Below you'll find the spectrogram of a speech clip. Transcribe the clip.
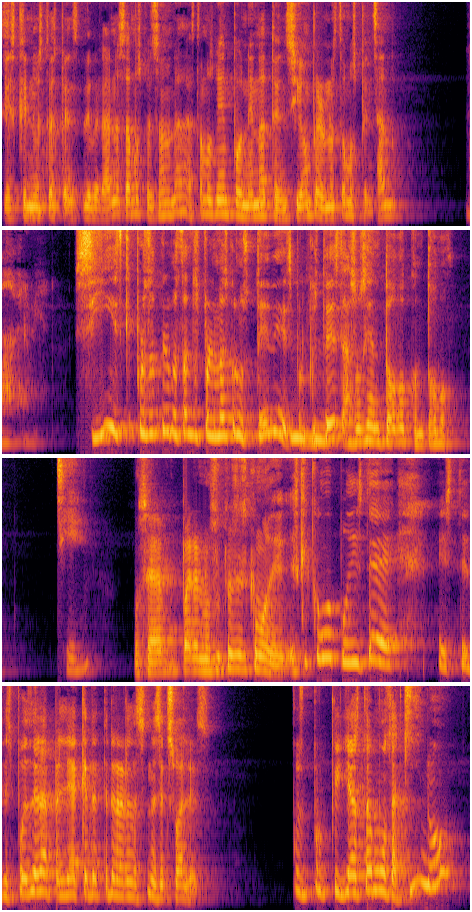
Es que no estás pensando, de verdad no estamos pensando en nada. Estamos bien poniendo atención, pero no estamos pensando. Madre mía. Sí, es que por eso tenemos tantos problemas con ustedes, porque ustedes asocian todo con todo. Sí. O sea, para nosotros es como de, es que cómo pudiste, este, después de la pelea, querer tener relaciones sexuales. Pues porque ya estamos aquí, ¿no?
